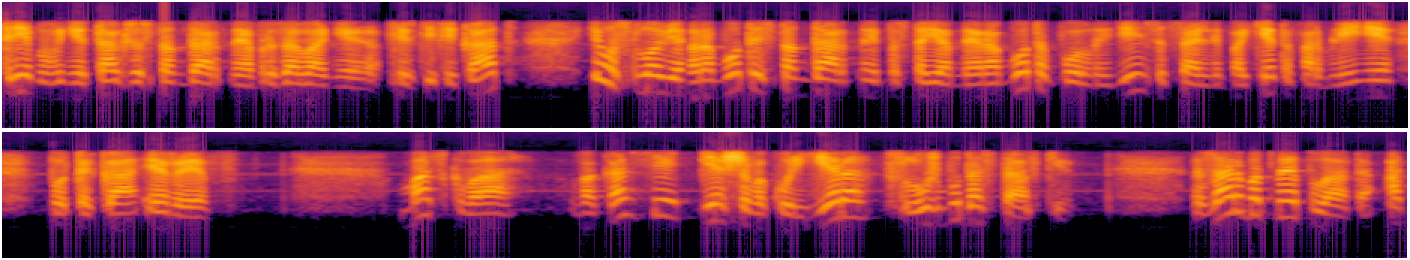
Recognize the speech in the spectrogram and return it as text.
требования также стандартное образование, сертификат и условия работы стандартные, постоянная работа, полный день, социальный пакет, оформление по ТК РФ. Москва. Вакансия пешего курьера в службу доставки. Заработная плата от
